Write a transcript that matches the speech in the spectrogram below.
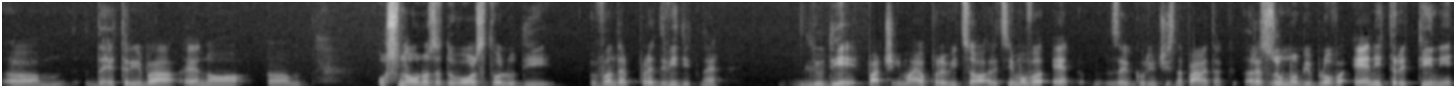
um, da je treba eno um, osnovno zadovoljstvo ljudi vendar predvideti. Ne. Ljudje pač imajo pravico, recimo, en, zdaj govorim čisto na pamet, razumno bi bilo v eni tretjini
